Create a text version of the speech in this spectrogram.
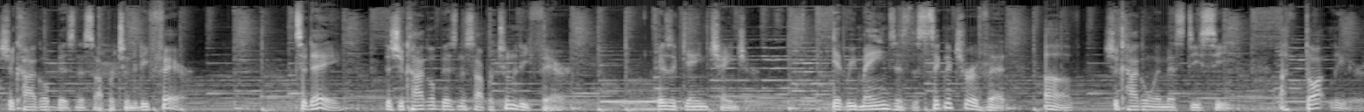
Chicago Business Opportunity Fair. Today, the Chicago Business Opportunity Fair is a game changer. It remains as the signature event of Chicago MSDC, a thought leader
